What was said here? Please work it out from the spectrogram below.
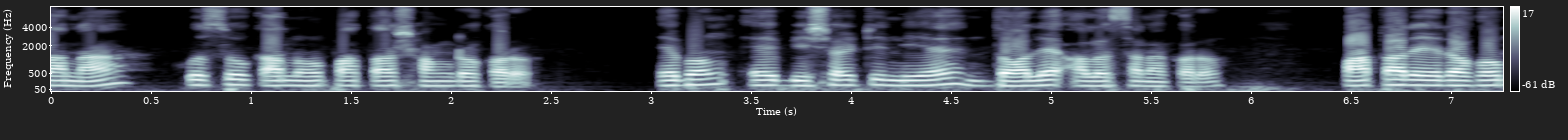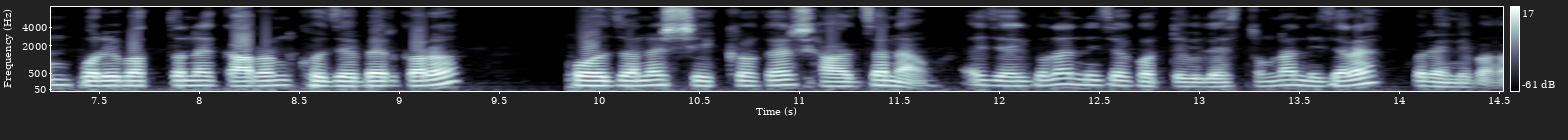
কানা কচু কানো পাতা সংগ্রহ করো এবং এই বিষয়টি নিয়ে দলে আলোচনা করো। পাতার এরকম পরিবর্তনের কারণ খুঁজে বের করো। প্রয়োজনে শিক্ষকের সাহায্য নাও। এই যে এগুলো নিজে করতে বিলেস তোমরা নিজেরা করে নিবা।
